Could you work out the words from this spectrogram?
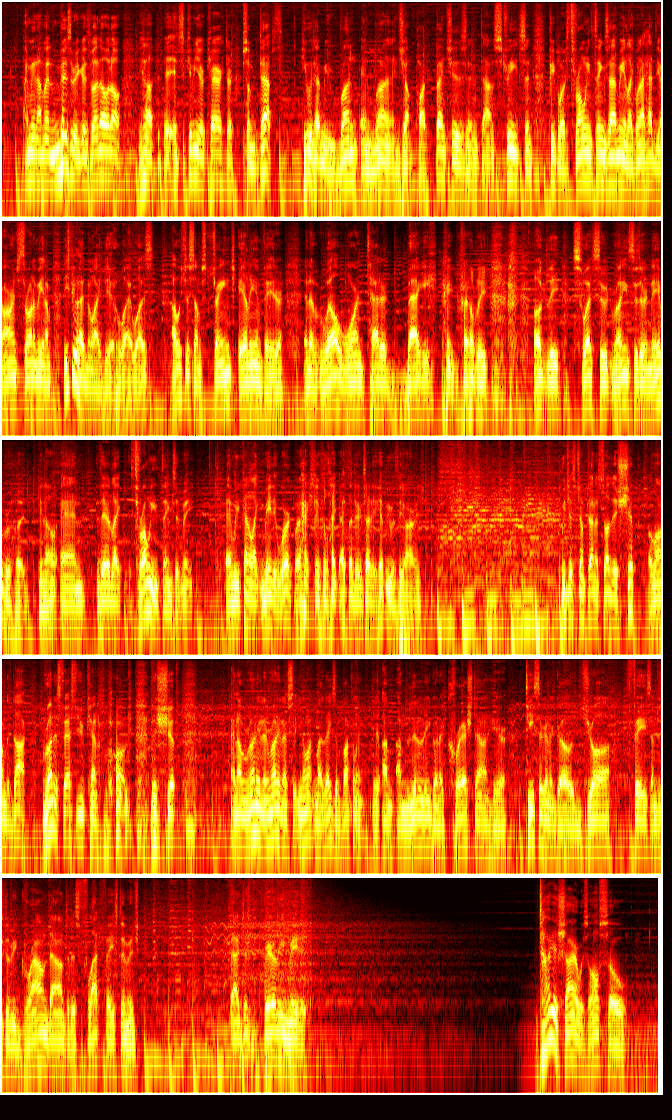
I mean, I'm in misery. He goes, well, no, no. You know, it's giving your character some depth he would have me run and run and jump park benches and down streets and people are throwing things at me like when i had the orange thrown at me and I'm, these people had no idea who i was. I was just some strange alien invader in a well-worn tattered baggy incredibly ugly sweatsuit running through their neighborhood you know and they're like throwing things at me. And we kind of like made it work but I actually like i thought they were trying to hit me with the orange we just jumped down and saw this ship along the dock. Run as fast as you can along the ship. And I'm running and running. I said, you know what? My legs are buckling. I'm, I'm literally going to crash down here. Teeth are going to go, jaw, face. I'm just going to be ground down to this flat faced image. And I just barely made it. Talia Shire was also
